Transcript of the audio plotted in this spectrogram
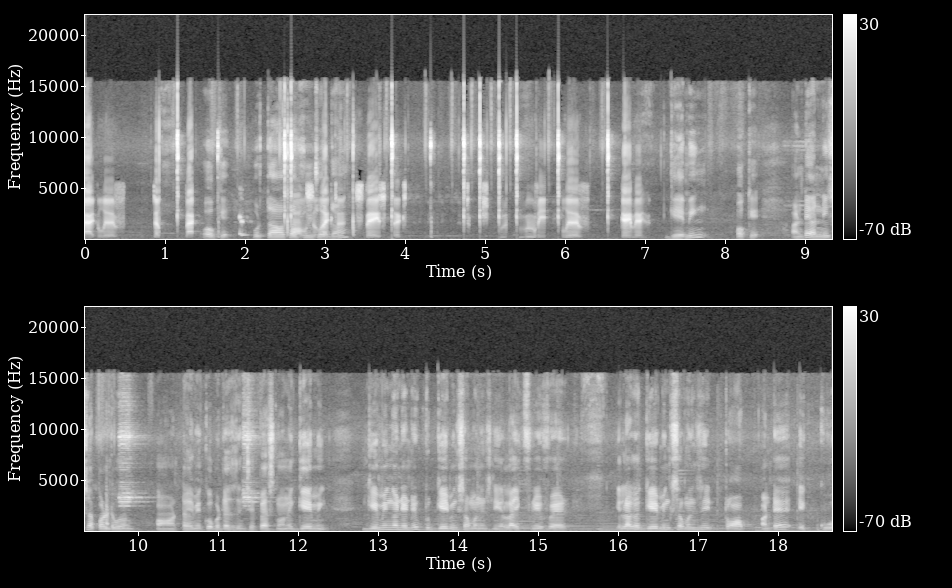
Tag Live. The back. Okay ఇప్పుడు తర్వాత చూద్దాం గేమింగ్ ఓకే అంటే అన్నీ చెప్పాలంటే టైం ఎక్కువ పట్టేది చెప్పేస్తున్నాను గేమింగ్ గేమింగ్ అంటే? ఇప్పుడు గేమింగ్ సంబంధించినవి. లైక్ ఫ్రీ ఫైర్ ఇలాగ గేమింగ్ సంబంధించి టాప్ అంటే ఎక్కువ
